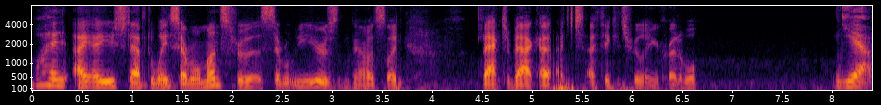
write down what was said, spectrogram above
what? I, I used to have to wait several months for this, several years. And now it's like back to back. I I, just, I think it's really incredible. Yeah,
